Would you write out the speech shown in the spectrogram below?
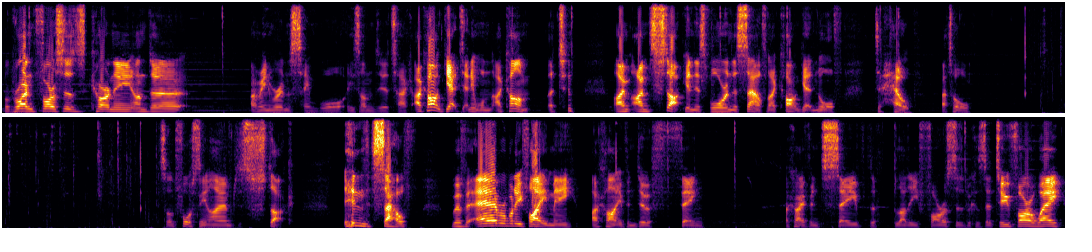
The Brian Forest is currently under... I mean, we're in the same war. He's under attack. I can't get to anyone. I can't I'm I'm stuck in this war in the south and I can't get north to help at all. So unfortunately I am just stuck in the south with everybody fighting me. I can't even do a thing. I can't even save the bloody Forresters because they're too far away.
